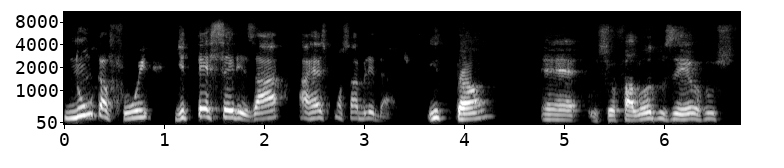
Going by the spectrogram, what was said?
Nunca fui de terceirizar a responsabilidade. Então, é, o senhor falou dos erros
